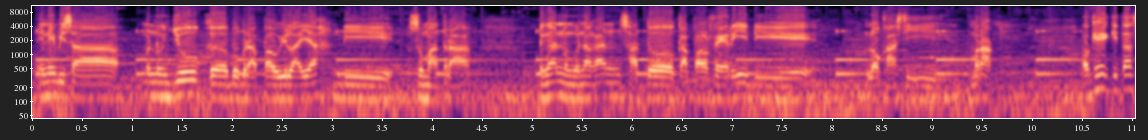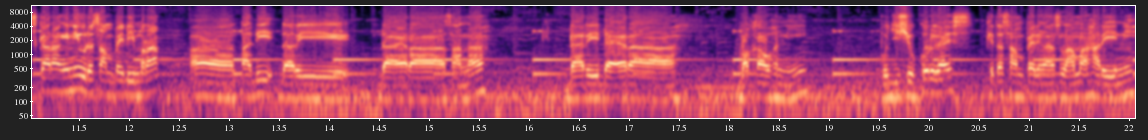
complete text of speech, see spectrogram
ini bisa menuju ke beberapa wilayah di Sumatera dengan menggunakan satu kapal feri di lokasi Merak. Oke kita sekarang ini udah sampai di Merak. Uh, tadi dari daerah sana dari daerah Bakauheni puji syukur guys kita sampai dengan selamat hari ini.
